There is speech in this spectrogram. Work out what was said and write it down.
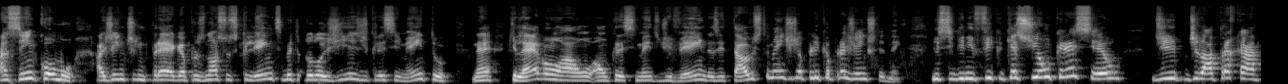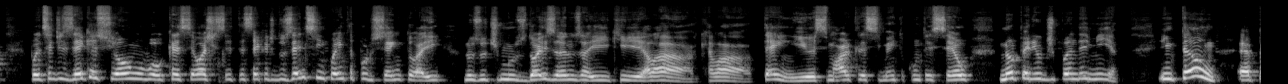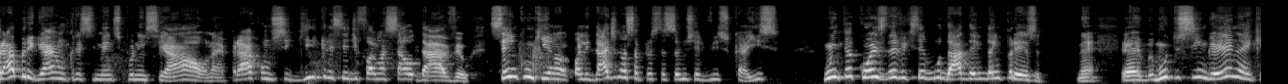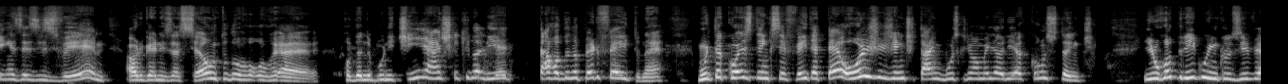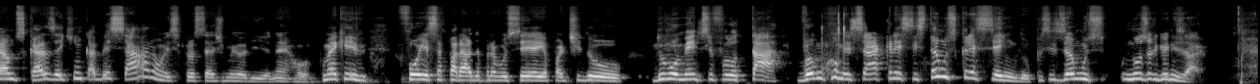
Assim como a gente emprega para os nossos clientes metodologias de crescimento, né, que levam a um, a um, crescimento de vendas e tal, isso também a gente aplica para a gente também. Isso significa que a Sion cresceu de, de lá para cá. Pode-se dizer que a Sion cresceu, acho que cerca de 250% aí nos últimos dois anos aí que ela, que ela tem, e esse maior crescimento aconteceu no período de pandemia. Então, é, para abrigar um crescimento exponencial, né, para conseguir crescer de forma saudável, sem com que a qualidade da nossa prestação de serviço caísse, muita coisa teve que ser mudada dentro da empresa. Né? É, muito se engana quem às vezes vê a organização, tudo é, rodando bonitinho e acha que aquilo ali é tá rodando perfeito, né? Muita coisa tem que ser feita. Até hoje a gente está em busca de uma melhoria constante. E o Rodrigo, inclusive, é um dos caras aí que encabeçaram esse processo de melhoria, né, Rô? Como é que foi essa parada para você aí a partir do, do momento que você falou, tá, vamos começar a crescer, estamos crescendo, precisamos nos organizar?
